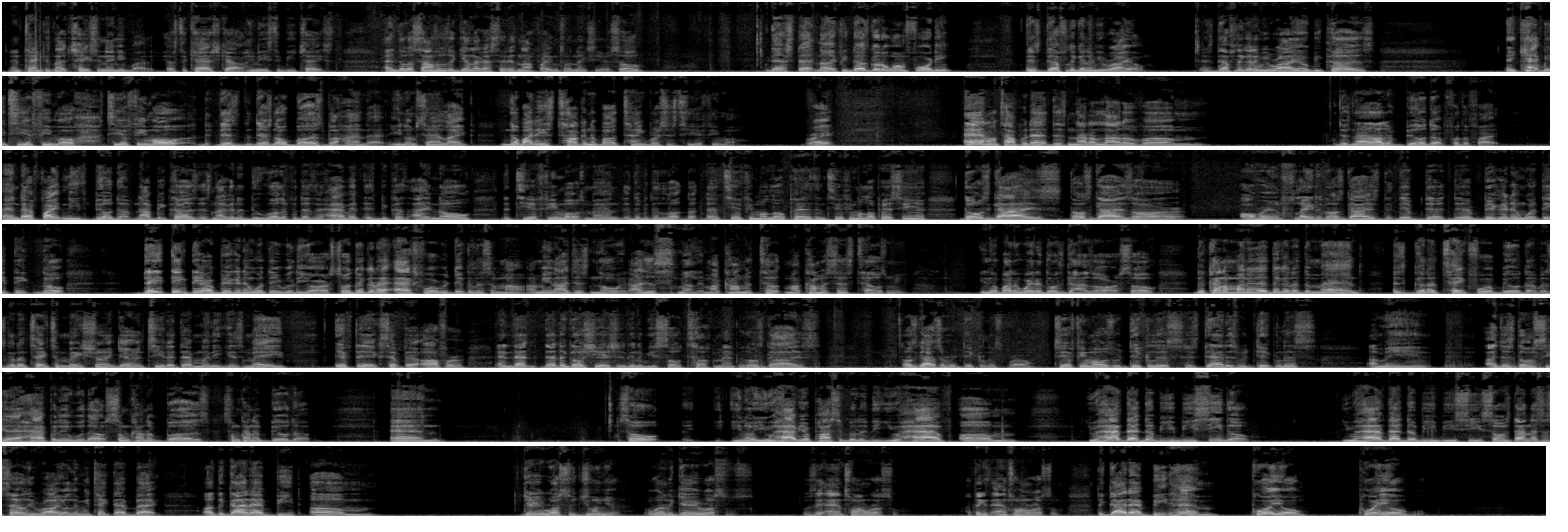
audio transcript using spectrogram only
And Tank is not chasing anybody. That's the cash cow. He needs to be chased. And De Los Santos, again, like I said, is not fighting until next year. So that's that. Now, if he does go to 140, it's definitely going to be Rayo. It's definitely going to be Rayo because it can't be Teofimo. Teofimo, there's there's no buzz behind that. You know what I'm saying? Like nobody's talking about Tank versus Teofimo, right? And on top of that, there's not a lot of um there's not a lot of build up for the fight. And that fight needs build up. Not because it's not going to do well if it doesn't have it. It's because I know the Teofimos, man. The, the, the, that Teofimo Lopez and Teofimo Lopez Sr., those guys, those guys are overinflated. Those guys, they're, they're, they're bigger than what they think. No, they think they are bigger than what they really are. So they're going to ask for a ridiculous amount. I mean, I just know it. I just smell it. My common, tell, my common sense tells me, you know, by the way that those guys are. So the kind of money that they're going to demand – is going to take for a buildup. It's going to take to make sure and guarantee that that money gets made if they accept that offer. And that, that negotiation is going to be so tough, man, because those guys, those guys are ridiculous, bro. Teofimo is ridiculous. His dad is ridiculous. I mean, I just don't see that happening without some kind of buzz, some kind of buildup. And so, you know, you have your possibility. You have, um, you have that WBC though you have that WBC. So it's not necessarily Rayo. Let me take that back. Uh, the guy that beat um, Gary Russell Jr., one of the Gary Russells, was it Antuanne Russell? I think it's Antuanne Russell. The guy that beat him, Puello, Puello,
